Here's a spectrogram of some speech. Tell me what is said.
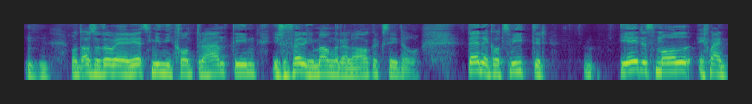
Mhm. Und also da wäre jetzt meine Kontrahentin, ist völlig im anderen Lager gewesen da. Dann geht's weiter. Jedes Mal, ich meine,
